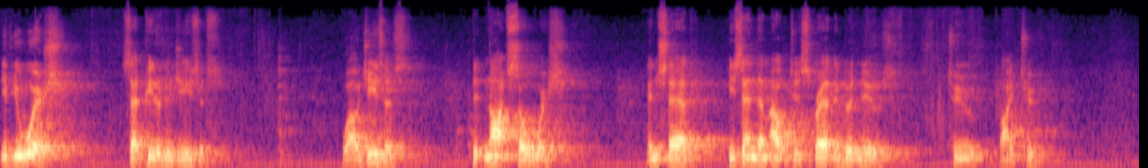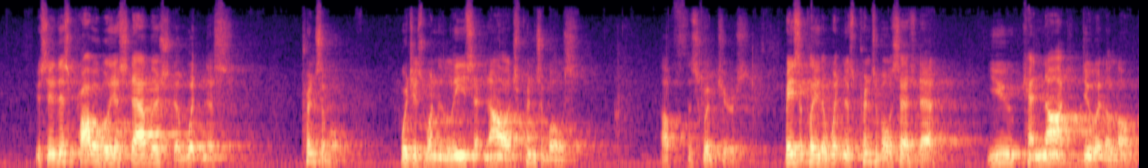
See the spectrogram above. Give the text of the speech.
If you wish, said Peter to Jesus. Well, Jesus did not so wish. Instead, he sent them out to spread the good news two by two. You see, this probably established the witness principle, which is one of the least acknowledged principles of the scriptures. Basically, the witness principle says that you cannot do it alone.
